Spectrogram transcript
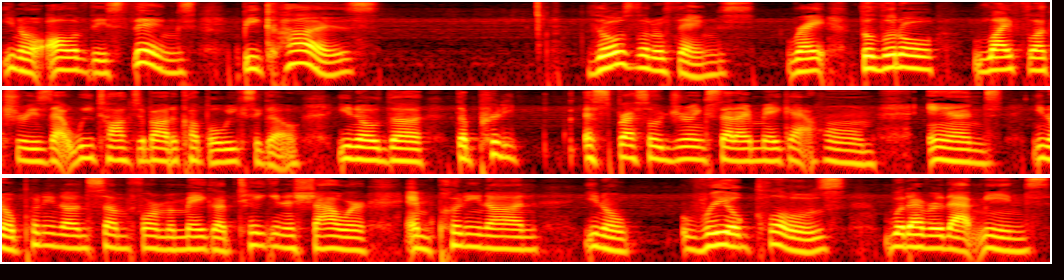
you know, all of these things because those little things, right? The little life luxuries that we talked about a couple weeks ago. You know, the the pretty espresso drinks that I make at home and, you know, putting on some form of makeup, taking a shower, and putting on, you know, real clothes, whatever that means.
